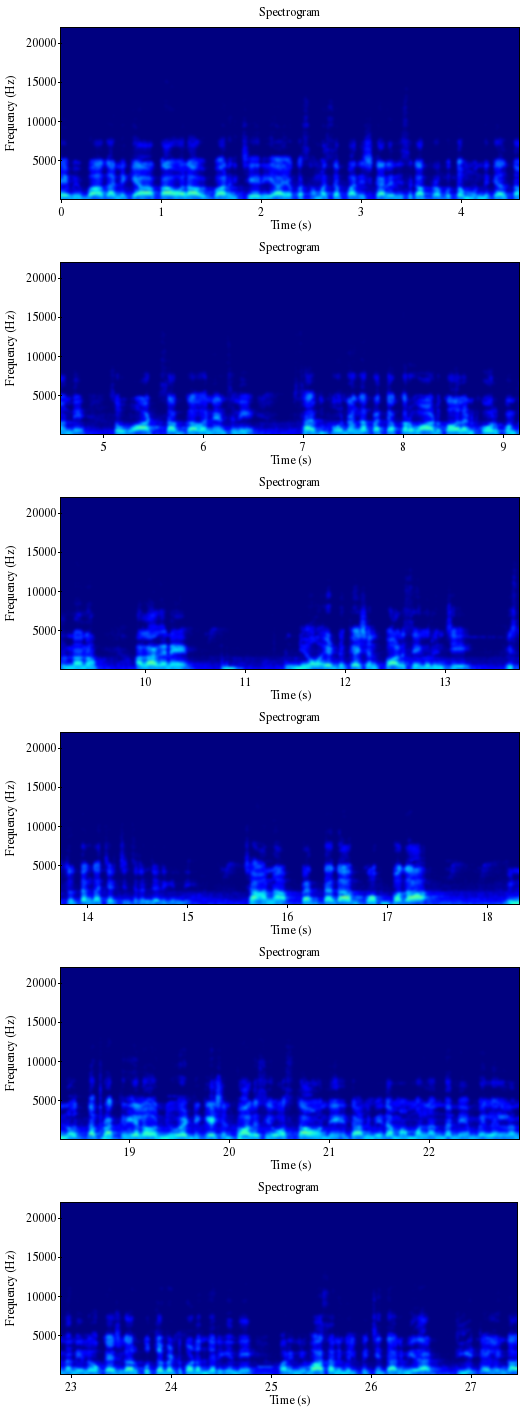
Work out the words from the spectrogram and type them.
ఏ విభాగానికి ఆ కావాలో ఆ విభాగానికి చేరి ఆ యొక్క సమస్య పరిష్కార దిశగా ప్రభుత్వం ముందుకెళ్తోంది. సో వాట్సాప్ గవర్నెన్స్ని సంపూర్ణంగా ప్రతి ఒక్కరు వాడుకోవాలని కోరుకుంటున్నాను. అలాగనే న్యూ ఎడ్యుకేషన్ పాలసీ గురించి విస్తృతంగా చర్చించడం జరిగింది. చాలా పెద్దగా గొప్పగా వినూత్న ప్రక్రియలో న్యూ ఎడ్యుకేషన్ పాలసీ వస్తూ ఉంది. దాని మీద మమ్మల్ని అందరినీ ఎమ్మెల్యేలందరినీ లోకేష్ గారు కూర్చోబెట్టుకోవడం జరిగింది. వారి నివాసాన్ని పిలిపించి దాని మీద డీటెయిలింగ్గా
